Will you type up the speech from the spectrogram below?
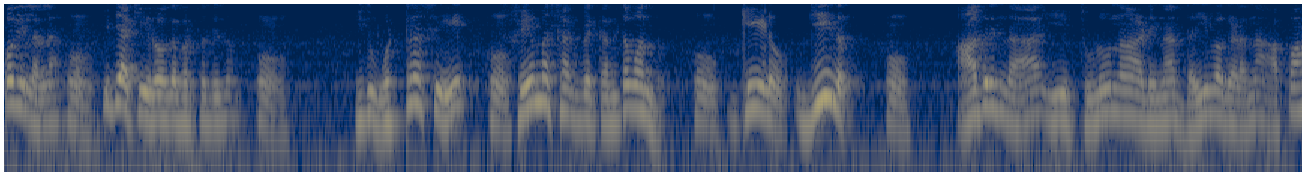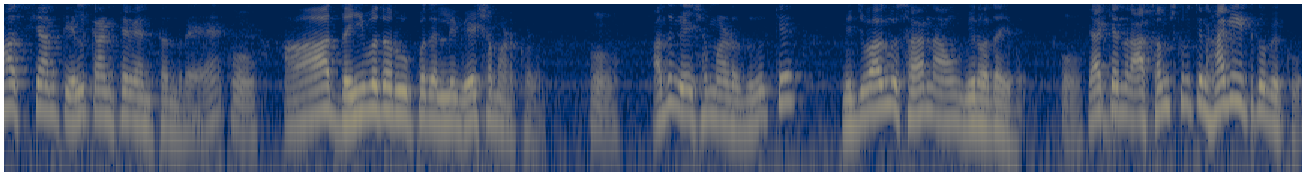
ಹೋಗಿಲ್ಲಲ್ಲ? ಇದ್ಯಾಕೆ ಈ ರೋಗ ಬರ್ತದೆ ಇದು? ಇದು ಒಟ್ರಸಿ ಫೇಮಸ್ ಆಗಬೇಕಂತ ಒಂದು. ಗೀಳು. ಗೀಳು. ಆದ್ರಿಂದ ಈ ತುಳುನಾಡಿನ ದೈವಗಳನ್ನು ಅಪಹಾಸ್ಯ ಅಂತ ಎಲ್ಲಿ ಕಾಣ್ತೇವೆ ಅಂತಂದರೆ ಆ ದೈವದ ರೂಪದಲ್ಲಿ ವೇಷ ಮಾಡ್ಕೊಳ್ಳೋದು. ಅದು ವೇಷ ಮಾಡೋದಕ್ಕೆ ನಿಜವಾಗ್ಲೂ ಸಹ ನಾವು ವಿರೋಧ ಇದೆ. ಯಾಕೆಂದ್ರೆ ಆ ಸಂಸ್ಕೃತಿನ ಹಾಗೆ ಇಟ್ಕೋಬೇಕು.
